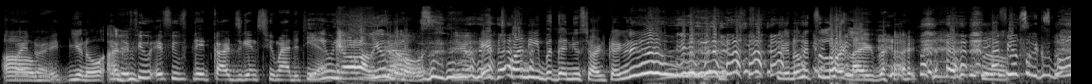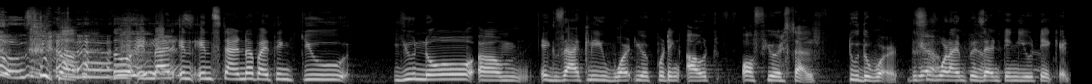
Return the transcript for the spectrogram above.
Quite Um, right. You know, You if you if you've played Cards Against Humanity, Yeah. you know you know, it's funny, but then you start crying. you know, it's a lot like that. So, I feel so exposed. yeah. so in that, in, in stand up, I think you you know um, exactly what you're putting out of yourself to the world. This Yeah. is what I'm presenting. You take it.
